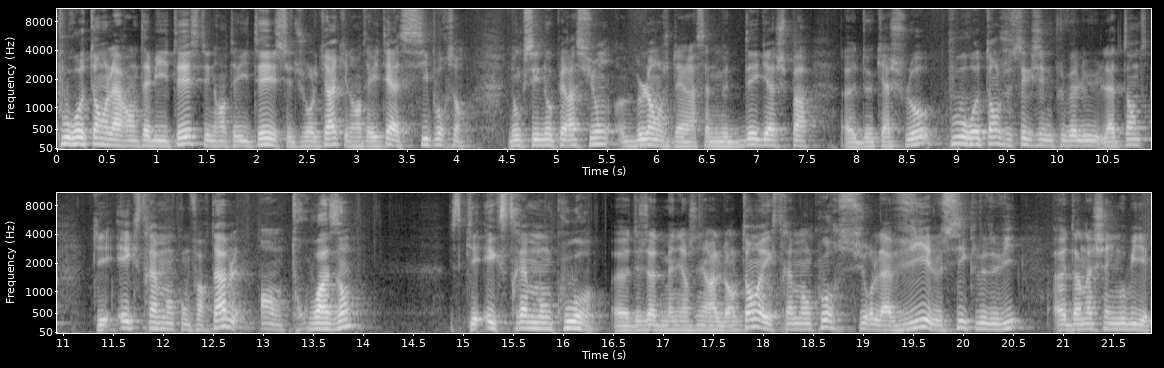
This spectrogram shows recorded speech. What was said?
pour autant, la rentabilité, c'était une rentabilité, c'est toujours le cas, qui est une rentabilité à 6%. Donc, c'est une opération blanche derrière, ça ne me dégage pas de cash flow. Pour autant, je sais que j'ai une plus-value latente qui est extrêmement confortable. En 3 ans, ce qui est extrêmement court euh, déjà de manière générale dans le temps et extrêmement court sur la vie et le cycle de vie euh, d'un achat immobilier.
